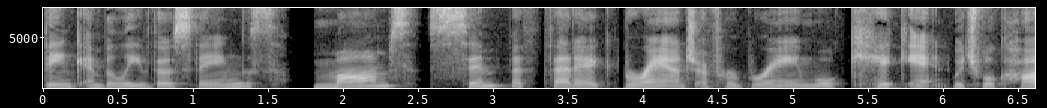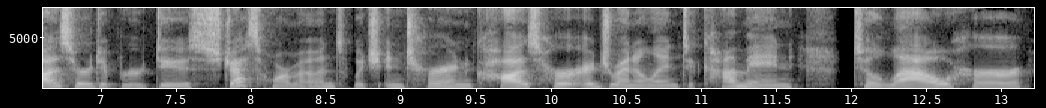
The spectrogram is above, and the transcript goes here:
think and believe those things, mom's sympathetic branch of her brain will kick in, which will cause her to produce stress hormones, which in turn cause her adrenaline to come in to allow her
